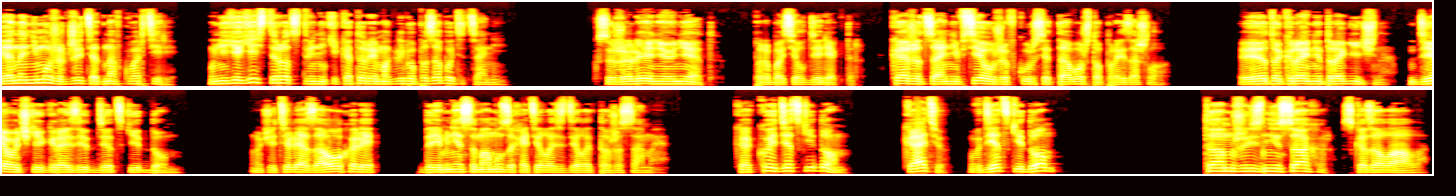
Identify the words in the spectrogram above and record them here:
и она не может жить одна в квартире. У нее есть родственники, которые могли бы позаботиться о ней?» «К сожалению, нет», — пробасил директор. «Кажется, они все уже в курсе того, что произошло. Это крайне трагично. Девочке грозит детский дом». Учителя заохали, да и мне самому захотелось сделать то же самое. «Какой детский дом? Катю? В детский дом?» «Там жизнь не сахар», — сказала Алла.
